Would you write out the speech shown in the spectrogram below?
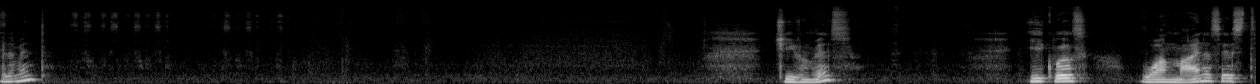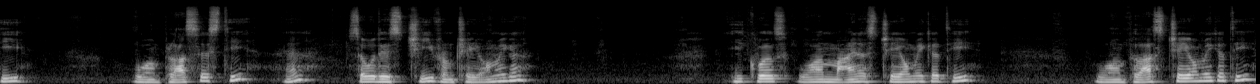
element G from S equals 1 minus ST 1 plus ST yeah? so this G from J omega equals 1 minus J omega T 1 plus j omega t.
